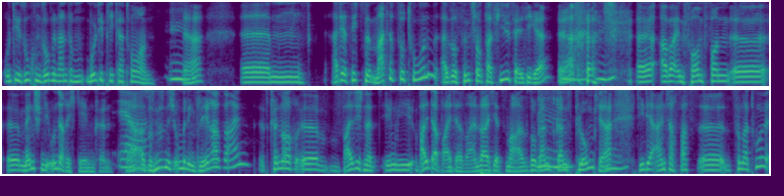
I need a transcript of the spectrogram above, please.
Und die suchen sogenannte Multiplikatoren. Mhm. Ja. Ähm, hat jetzt nichts mit Mathe zu tun, also es sind schon vervielfältiger, ja, Mhm. äh, aber in Form von äh, äh, Menschen, die Unterricht geben können. Ja. Ja. also es müssen nicht unbedingt Lehrer sein, es können auch, äh, weiß ich nicht, irgendwie Waldarbeiter sein, sage ich jetzt mal, so ganz, Mhm. ganz plump, ja, Mhm. die dir einfach was äh, zur Natur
